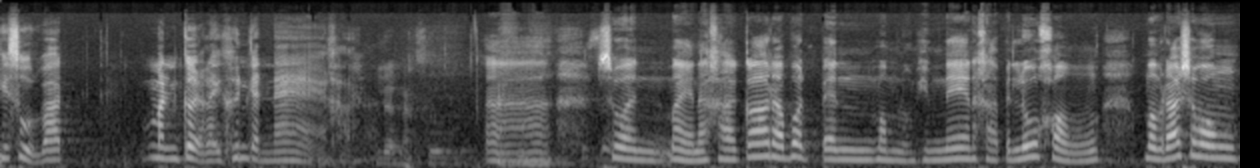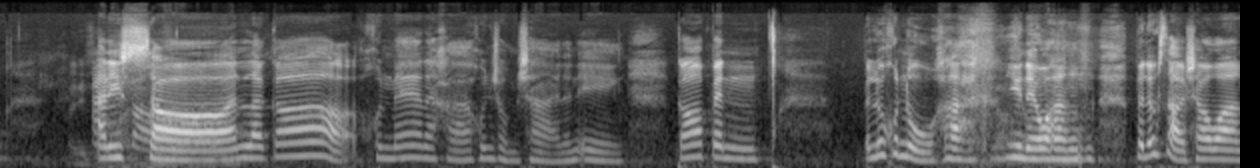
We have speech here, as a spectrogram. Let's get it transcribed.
พิสูจน์ว่ามันเกิดอะไรขึ้นกันแน่ค่ะเรื่องนักสู้อ่าส่วนใหม่นะคะก็รับบทเป็นหม่อมหลวงพิมพ์เนตรค่ะ เป็นลูกของหม่อมราชวงศ์อดิศรแล้วก็คุณแม่นะคะ คุณสมชายนั่นเอง ก็เป็น เป็นลูกคุณหนูค่ะ อยู่ในวัง เป็นลูกสาวชาววัง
